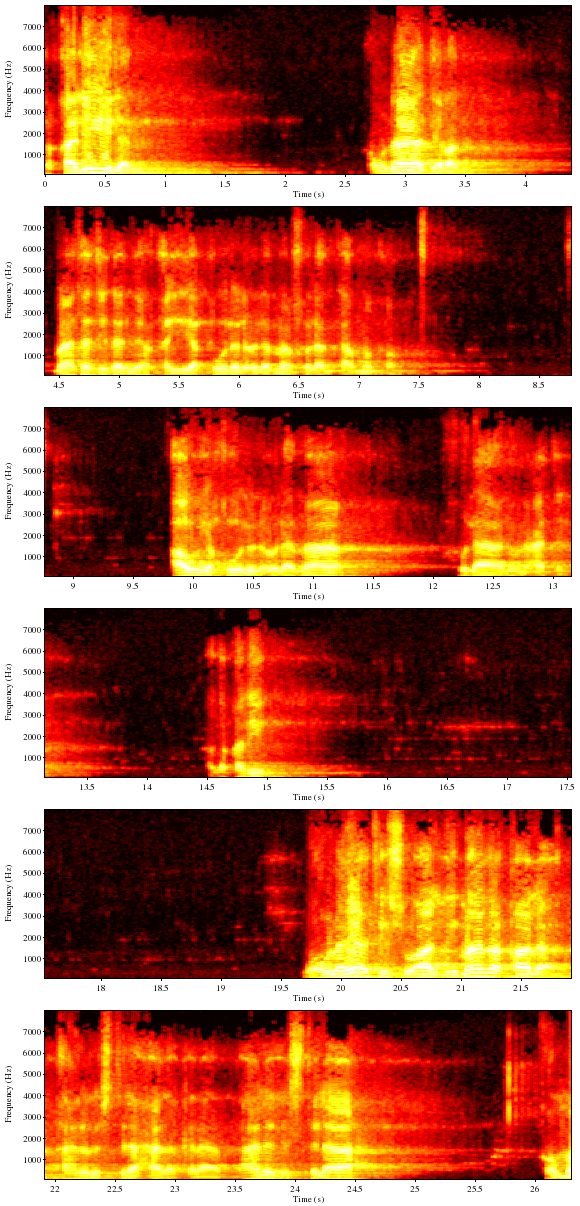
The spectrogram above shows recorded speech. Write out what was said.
فقليلا أو نادرا ما تجد أن يقول العلماء فلان تام الضبط أو يقول العلماء فلان عدل. هذا قليل. وهنا يأتي سؤال لماذا قال أهل الاصطلاح هذا الكلام؟ أهل الاصطلاح هم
